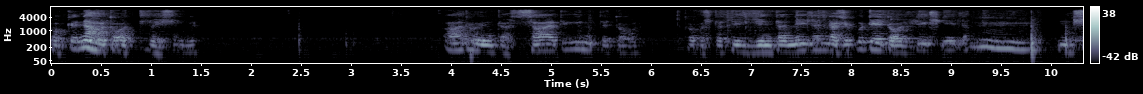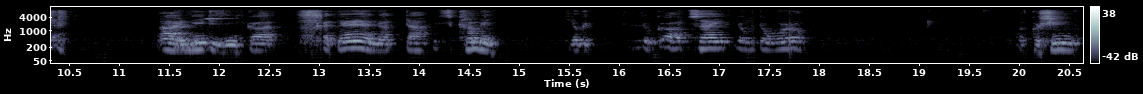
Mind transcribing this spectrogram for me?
to kenaha toot lihtsalt. Aruin ta saadi inte to, kopas ta tiiin ta niille, no se kutee toot liik niille. Mm. Mm, ah, niitiin ka, ka näen, että it's coming. Look, look outside, look the world. Aga siin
